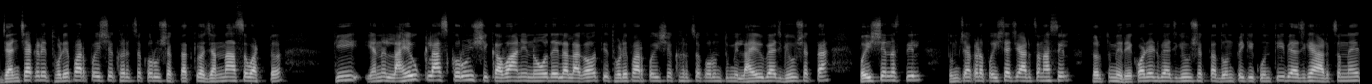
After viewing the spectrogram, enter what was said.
ज्यांच्याकडे थोडेफार पैसे खर्च करू शकतात किंवा ज्यांना असं वाटतं की यानं लाईव्ह क्लास करून शिकावा आणि नवोदयला लागावं. ते थोडेफार पैसे खर्च करून तुम्ही लाईव्ह बॅच घेऊ शकता. पैसे नसतील तुमच्याकडे पैशाची अडचण असेल तर तुम्ही रेकॉर्डेड बॅच घेऊ शकता. दोनपैकी कोणतीही बॅच घ्या अडचण नाही.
